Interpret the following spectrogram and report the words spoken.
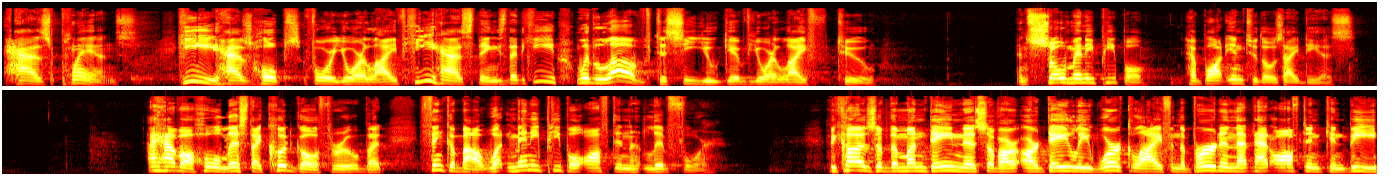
has plans. He has hopes for your life. He has things that He would love to see you give your life to. And so many people have bought into those ideas. I have a whole list I could go through, but think about what many people often live for because of the mundaneness of our, our daily work life and the burden that that often can be,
